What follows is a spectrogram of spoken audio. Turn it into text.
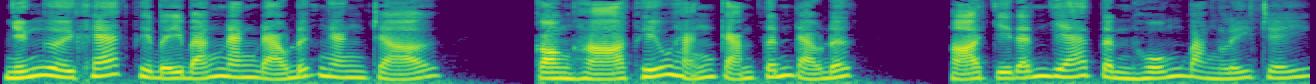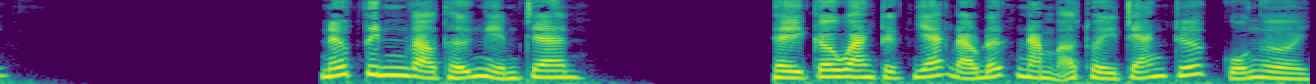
Những người khác thì bị bản năng đạo đức ngăn trở, còn họ thiếu hẳn cảm tính đạo đức. Họ chỉ đánh giá tình huống bằng lý trí. Nếu tin vào thử nghiệm trên, thì cơ quan trực giác đạo đức nằm ở thùy trán trước của người.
